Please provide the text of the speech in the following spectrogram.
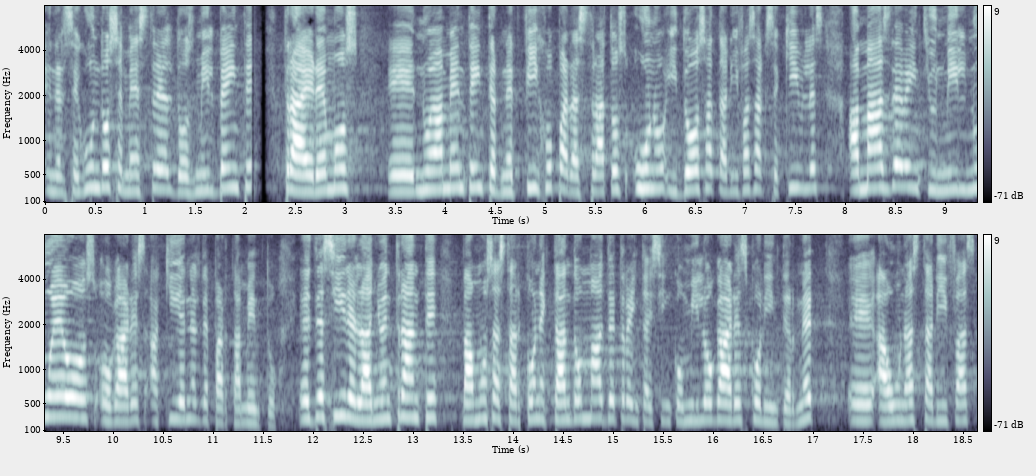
en el segundo semestre del 2020, traeremos eh, nuevamente Internet fijo para estratos 1 y 2 a tarifas asequibles a más de 21 mil nuevos hogares aquí en el departamento. Es decir, el año entrante vamos a estar conectando más de 35 mil hogares con Internet eh, a unas tarifas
